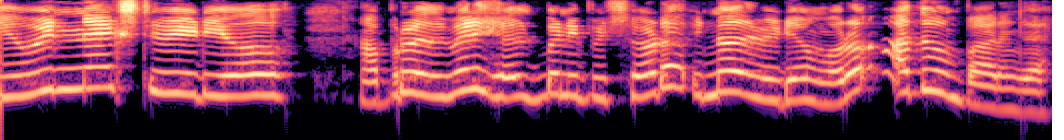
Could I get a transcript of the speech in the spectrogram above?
you in next video அப்புறம் இதுமாரி ஹெல்த் பெனிஃபிட்ஸோட இன்னொரு வீடியோ வரும். அதுவும் பாருங்கள்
